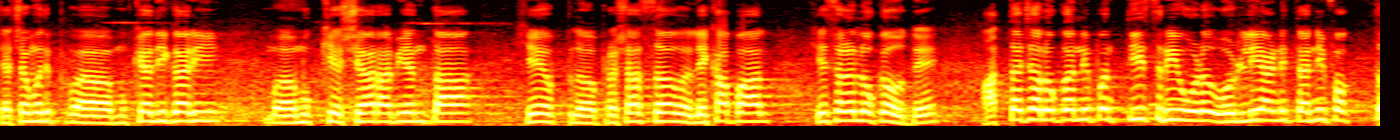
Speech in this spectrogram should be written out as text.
त्याच्यामध्ये मुख्याधिकारी म- मुख्य शहर अभियंता हे प्रशासक लेखापाल हे सगळे लोक होते. आत्ताच्या लोकांनी पण तीच री ओढ ओढली आणि त्यांनी फक्त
